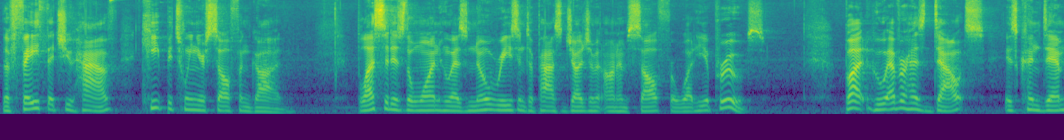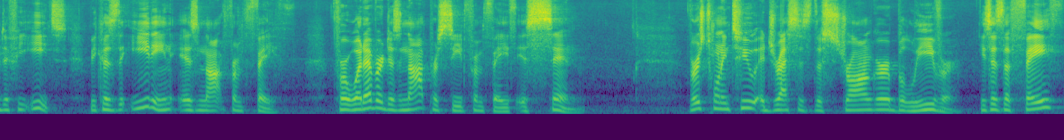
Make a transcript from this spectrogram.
The faith that you have, keep between yourself and God. Blessed is the one who has no reason to pass judgment on himself for what he approves. But whoever has doubts is condemned if he eats, because the eating is not from faith. For whatever does not proceed from faith is sin. Verse 22 addresses the stronger believer. He says, The faith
